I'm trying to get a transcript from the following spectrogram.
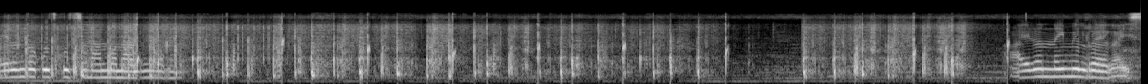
आयरन का कुछ कुछ सामान बना रही हूँ आयरन नहीं मिल रहा है गाइस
